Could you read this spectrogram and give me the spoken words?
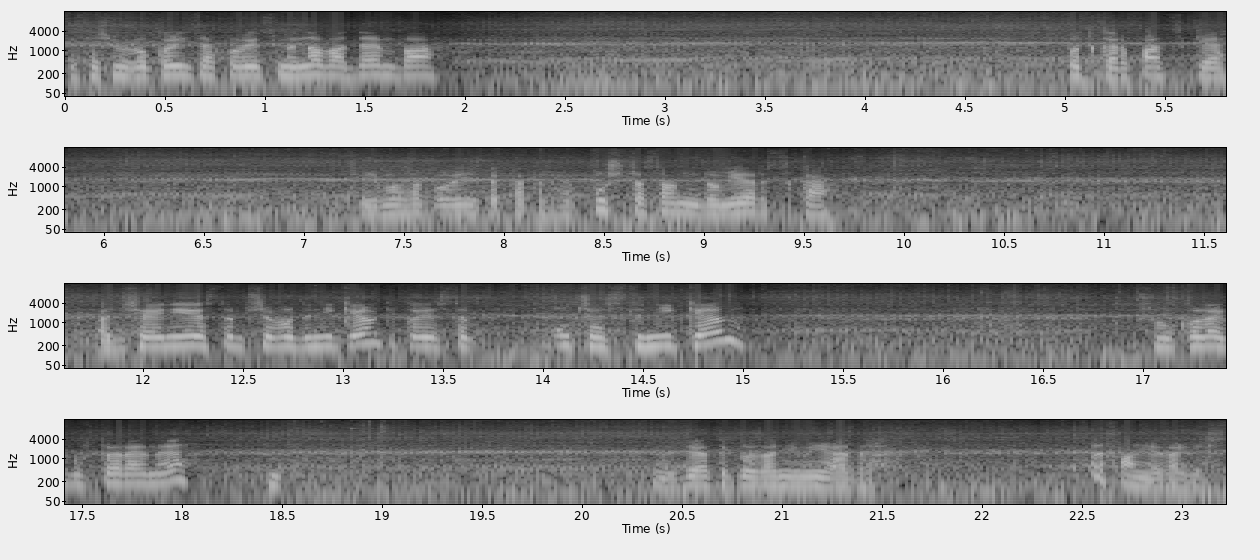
Jesteśmy w okolicach powiedzmy Nowa Dęba, Podkarpackie, czyli można powiedzieć taka trochę Puszcza Sandomierska. A dzisiaj nie jestem przewodnikiem, tylko jestem uczestnikiem. Są kolegów tereny. Więc ja tylko za nimi jadę. Ale fajnie tak jest.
